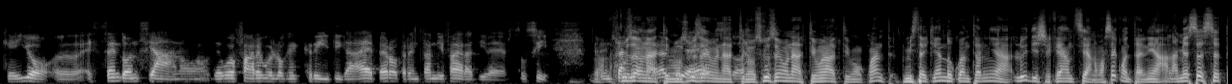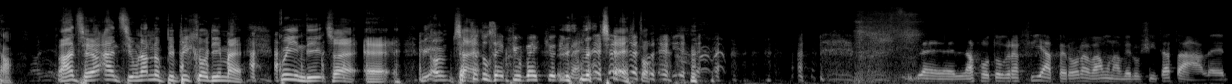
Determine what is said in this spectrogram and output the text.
che io, eh, essendo anziano, devo fare quello che critica, eh, però 30 anni fa era diverso. Sì, no, scusa un attimo, scusa un attimo, scusa un attimo, un attimo. Quanti, mi stai chiedendo quanti anni ha? Lui dice che è anziano, ma sai quanti anni ha? La mia stessa età. Anzi, anzi, un anno più piccolo di me. Quindi, cioè, eh, cioè... tu sei più vecchio di me. certo. la fotografia per ora va a una velocità tale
